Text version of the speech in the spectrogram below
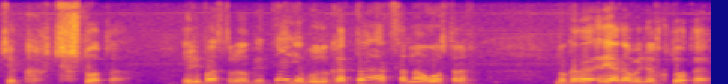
человек что-то или построил, говорит, да, я буду кататься на остров. Но когда рядом идет кто-то,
